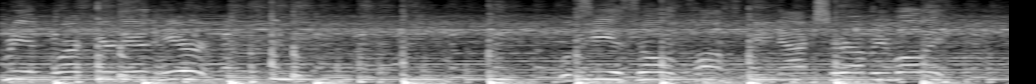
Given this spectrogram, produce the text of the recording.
Great work you're doing here. We'll see you all possibly next year, everybody.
